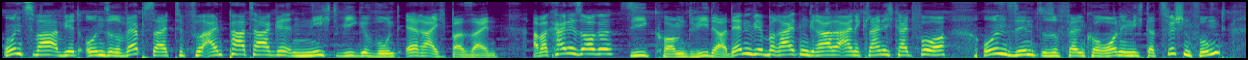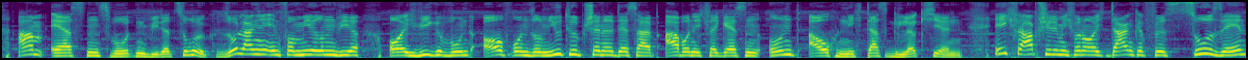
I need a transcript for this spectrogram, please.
Und zwar wird unsere Webseite für ein paar Tage nicht wie gewohnt erreichbar sein. Aber keine Sorge, sie kommt wieder. Denn wir bereiten gerade eine Kleinigkeit vor und sind, sofern Corona nicht dazwischenfunkt, am 1.2. wieder zurück. Solange informieren wir euch wie gewohnt auf unserem YouTube-Channel. Deshalb Abo nicht vergessen und auch nicht das Glöckchen. Ich verabschiede mich von euch. Danke danke fürs Zusehen.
